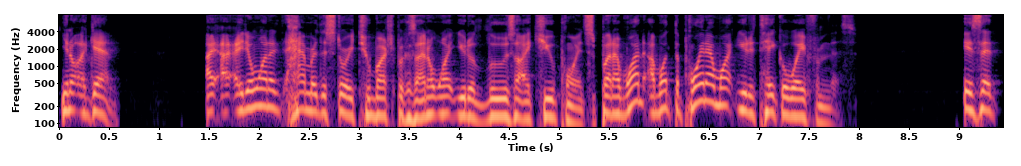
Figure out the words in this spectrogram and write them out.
you know, again, I, I- I don't want to hammer this story too much because I don't want you to lose IQ points. But I want I want the point I want you to take away from this is that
